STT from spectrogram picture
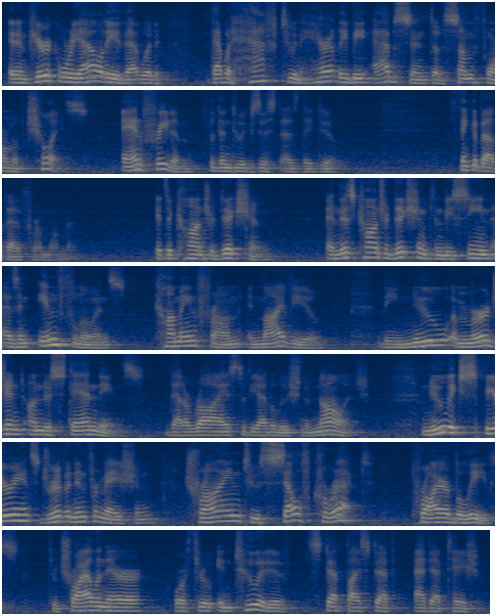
An empirical reality that would, that would have to inherently be absent of some form of choice and freedom for them to exist as they do. Think about that for a moment. It's a contradiction, and this contradiction can be seen as an influence coming from, in my view, the new emergent understandings that arise through the evolution of knowledge. New experience-driven information trying to self-correct prior beliefs through trial and error or through intuitive step-by-step adaptation.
